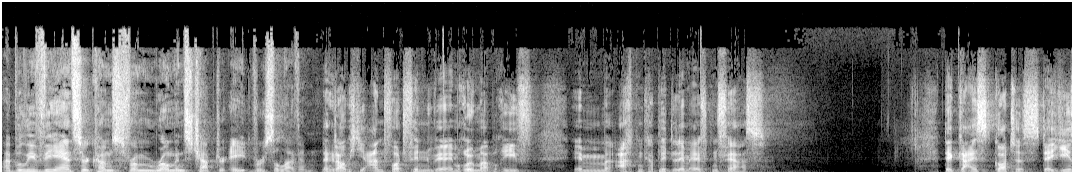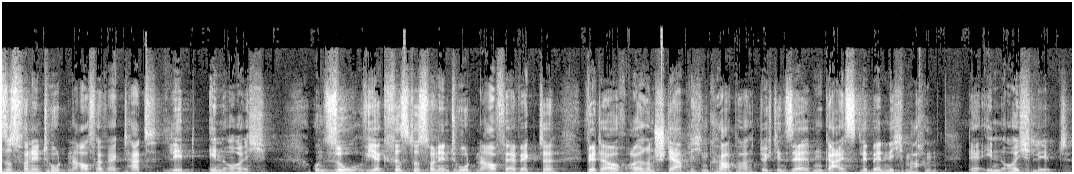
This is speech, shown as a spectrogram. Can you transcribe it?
I believe the answer comes from Romans chapter 8, verse 11. dann glaube ich, die Antwort finden wir im Römerbrief im achten Kapitel im elften Vers. Der Geist Gottes, der Jesus von den Toten auferweckt hat, lebt in euch. Und so wie er Christus von den Toten auferweckte, wird er auch euren sterblichen Körper durch denselben Geist lebendig machen, der in euch lebt.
